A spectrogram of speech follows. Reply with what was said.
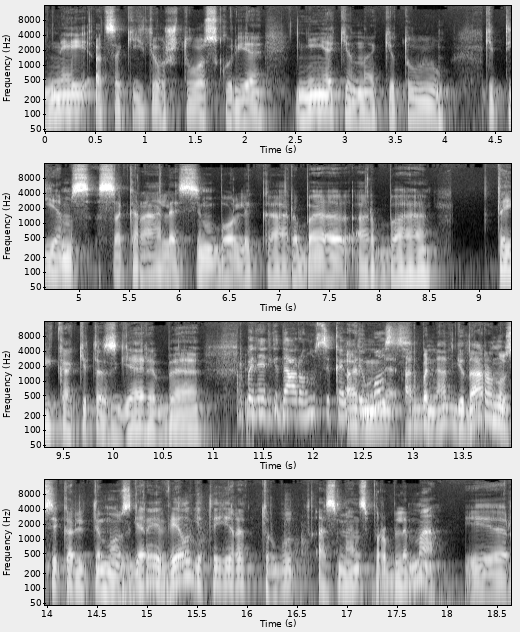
nei atsakyti už tuos, kurie niekina kitų, kitiems sakralę simboliką arba, arba tai, ką kitas gerbė. Arba netgi daro nusikaltimus. Ar ne, arba netgi daro nusikaltimus. Gerai, vėlgi tai yra turbūt asmens problema. Ir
